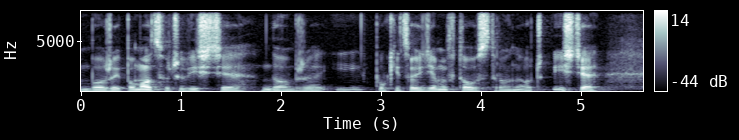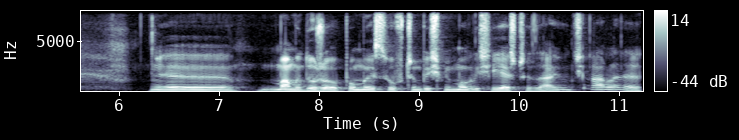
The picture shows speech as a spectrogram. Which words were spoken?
Bożej pomocy oczywiście dobrze i póki co idziemy w tą stronę. Oczywiście e, mamy dużo pomysłów, czym byśmy mogli się jeszcze zająć, ale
